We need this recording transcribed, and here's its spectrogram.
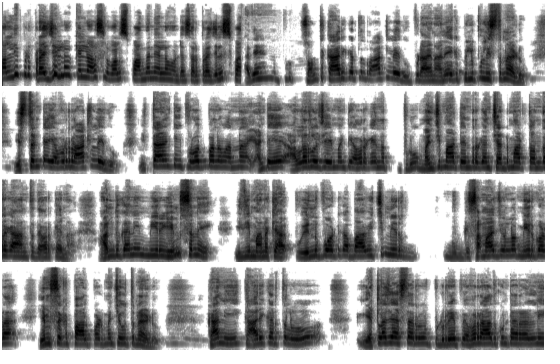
మళ్ళీ ఇప్పుడు ప్రజల్లోకి వెళ్ళి అసలు వాళ్ళ స్పందన ఎలా ఉంటుంది సార్? ప్రజల స్పందన అదే ఇప్పుడు సొంత కార్యకర్తలు రావట్లేదు. ఇప్పుడు ఆయన అనేక పిలుపులు ఇస్తున్నాడు. ఇస్తుంటే ఎవరు రావట్లేదు. ఇట్లాంటి ప్రోద్బలం అన్న అంటే అల్లర్లు చేయమంటే ఎవరికైనా ఇప్పుడు మంచి మాట ఎండరు కానీ చెడ్డ మాట తొందరగా అంతది ఎవరికైనా. అందుకని మీరు హింసని ఇది మనకి వెన్నుపోటుగా భావించి మీరు సమాజంలో మీరు కూడా హింసకు పాల్పడమని చెబుతున్నాడు. కానీ కార్యకర్తలు ఎట్లా చేస్తారు? ఇప్పుడు రేపు ఎవరు ఆదుకుంటారు వాళ్ళని?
